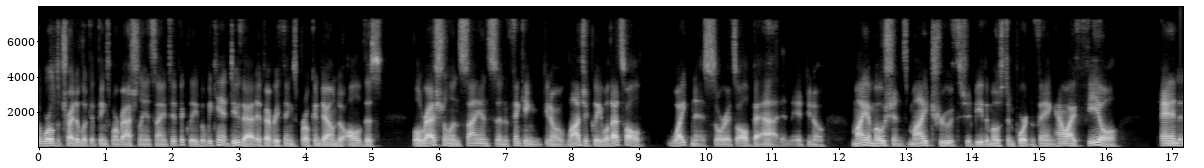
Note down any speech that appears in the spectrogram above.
the world to try to look at things more rationally and scientifically, but we can't do that if everything's broken down to all of this, well, rational and science and thinking, you know, logically. Well, that's all whiteness or it's all bad and it you know my emotions my truth should be the most important thing how i feel and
